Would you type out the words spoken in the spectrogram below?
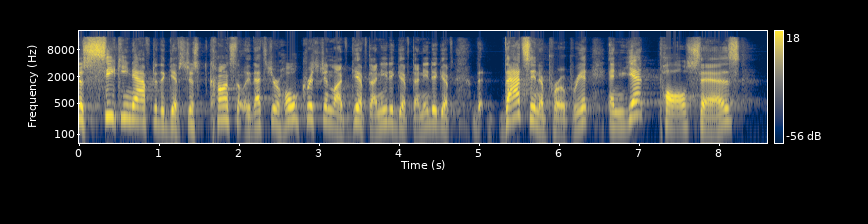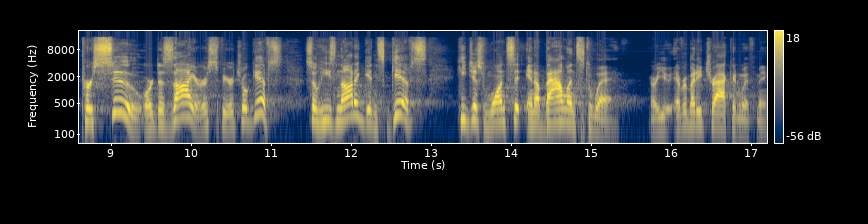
Just seeking after the gifts, just constantly. That's your whole Christian life. Gift, I need a gift, I need a gift. That's inappropriate. And yet, Paul says, pursue or desire spiritual gifts. So he's not against gifts, he just wants it in a balanced way. Are you, everybody tracking with me?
